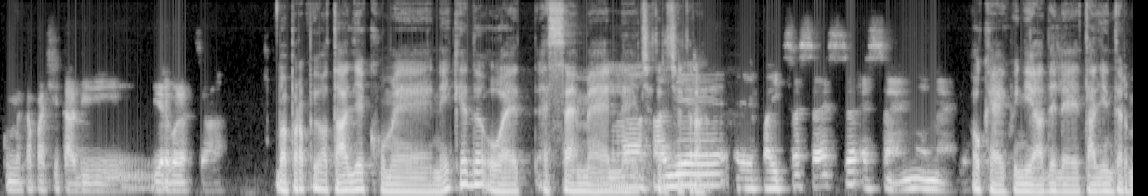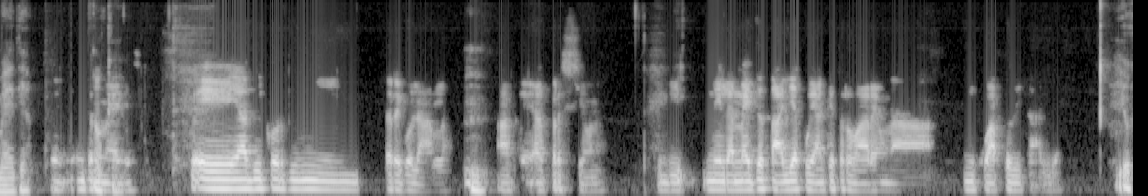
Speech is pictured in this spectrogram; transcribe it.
come capacità di, di, regolazione. Va proprio a taglie come Naked o è SML, va eccetera, eccetera? Fa XSS, e ML. Ok, quindi ha delle taglie intermedie. intermedie, okay. sì. E ha dei cordini per regolarla, mm. anche a pressione. Quindi nella mezza taglia puoi anche trovare una, un quarto d'Italia. Io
